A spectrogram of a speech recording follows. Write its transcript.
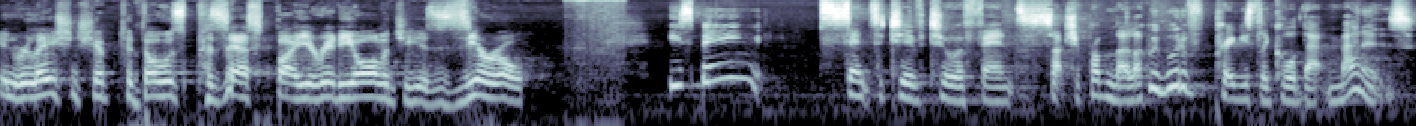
in relationship to those possessed by your ideology is zero. Is being sensitive to offence such a problem though? Like we would have previously called that manners.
